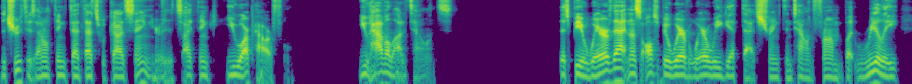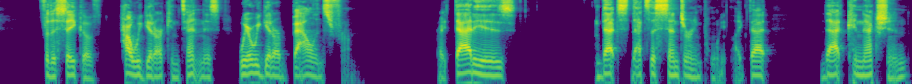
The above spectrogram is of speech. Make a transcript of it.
the truth is. I don't think that that's what God's saying here. It's, I think you are powerful. You have a lot of talents. Let's be aware of that. And let's also be aware of where we get that strength and talent from. But really, for the sake of how we get our contentness, where we get our balance from. Right? That is that's that's the centering point. Like that that connection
